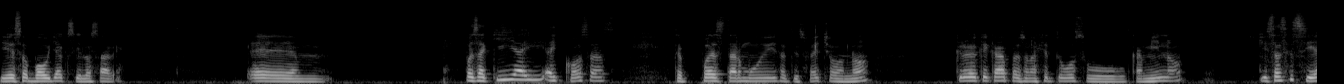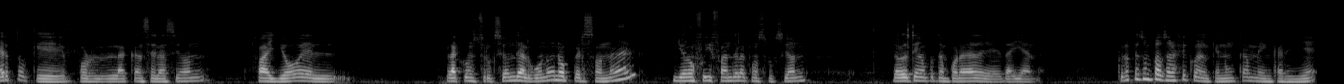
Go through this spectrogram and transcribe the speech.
Y eso Bojack sí lo sabe. Em, pues aquí hay, hay cosas. Te puedes estar muy satisfecho o no. Creo que cada personaje tuvo su camino. Quizás es cierto que por la cancelación falló el, la construcción de alguno. En lo personal, yo no fui fan de la construcción de la última temporada de Diane. Creo que es un personaje con el que nunca me encariñé.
